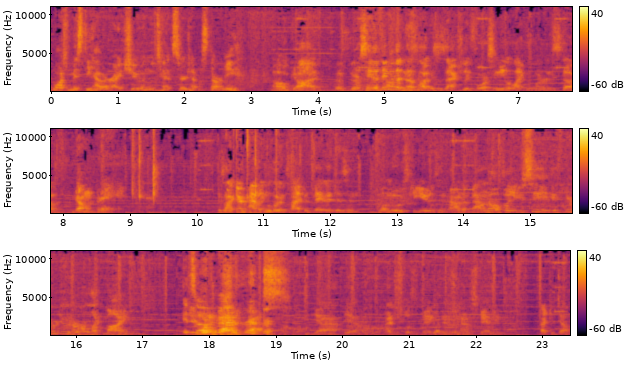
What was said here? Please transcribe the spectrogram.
Watch Misty have a Raichu and Lieutenant Surge have a Starmie. Oh God. That's See, the thing with the not- Nuzlocke is it's actually forcing me to like learn stuff. Nombre. Because like I'm having to learn type advantages and what moves to use and how to balance No, the but team. you see, if you were doing a run like mine, It's It a wouldn't water matter. grass. Yeah, yeah. I just wasn't paying Yep. attention. I was spamming. I can tell.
